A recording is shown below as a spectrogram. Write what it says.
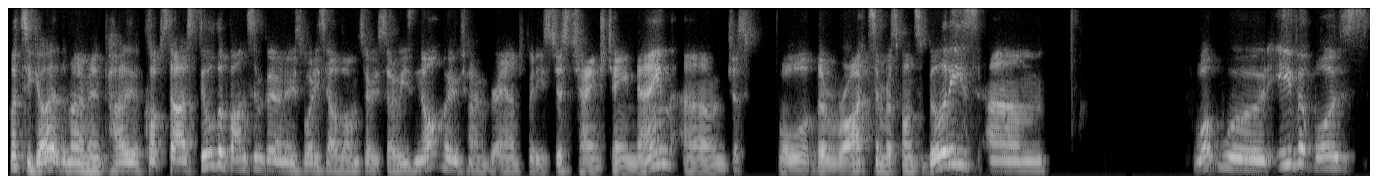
what's he got at the moment? Part of the Clop Star, still the Bunsen burner is what he's held on to. So he's not moved home ground, but he's just changed team name um, just for the rights and responsibilities. Um, what would if it was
